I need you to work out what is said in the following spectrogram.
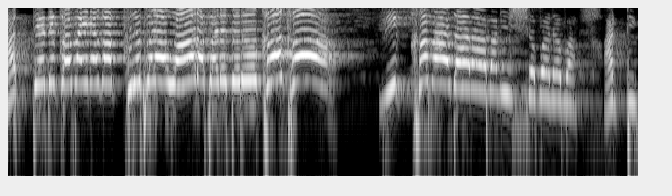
అత్యధికమైనగా కృపలో వాడబడుదురు కాక. రిక్కమాధార మనుష్య బలవ అట్టి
